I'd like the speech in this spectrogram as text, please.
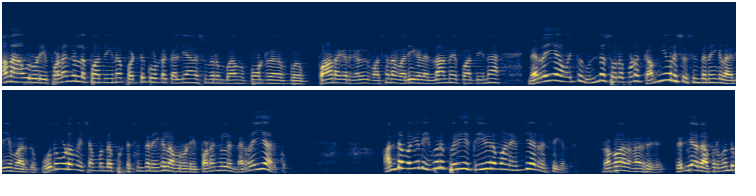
ஆனால் அவருடைய படங்களில் பார்த்தீங்கன்னா பட்டுக்கோட்டை கல்யாண சுந்தரம் போன்ற பாடகர்கள் வசன வரிகள் எல்லாமே பார்த்தீங்கன்னா நிறையா வந்து இன்னும் சொல்லப்போனால் கம்யூனிஸ்ட் சிந்தனைகள் அதிகமாக இருக்குது பொது உடைமை சம்மந்தப்பட்ட சிந்தனைகள் அவருடைய படங்களில் நிறையா இருக்கும். அந்த வகையில் இவர் பெரிய தீவிரமான எம்ஜிஆர் ரசிகர். பிரபாரன் அது தெரியாது. அப்புறம் வந்து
